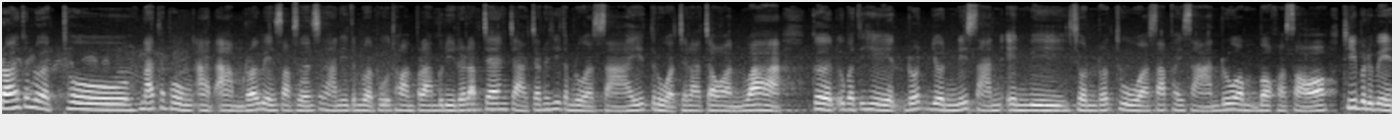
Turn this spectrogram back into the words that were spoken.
ร้อยตำรวจโทนัทพงศ์อาจอ่ำร้อยเวรสอบสวนสถานีตำรวจภูธรปราณบุรีได้รับแจ้งจากเจ้าหน้าที่ตำรวจสายตรวจจราจรว่าเกิดอุบัติเหตุรถยนต์นิสสัน NV ชนรถทัวร์ซับไพศาลร่วมบขส ที่บริเวณ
